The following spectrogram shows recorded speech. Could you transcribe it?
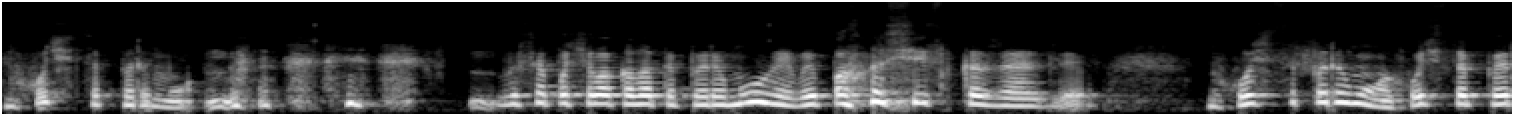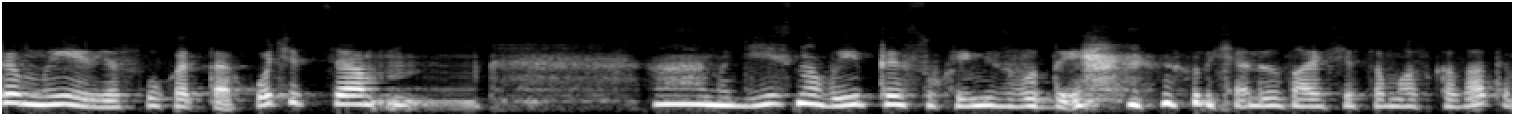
Ну, хочеться перемоги. Лише почала казати перемоги і випала шістка жезлів. Ну, хочеться перемоги, хочеться перемир'я, слухайте, хочеться ну, дійсно вийти сухим із води. Я не знаю, ще сама сказати.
